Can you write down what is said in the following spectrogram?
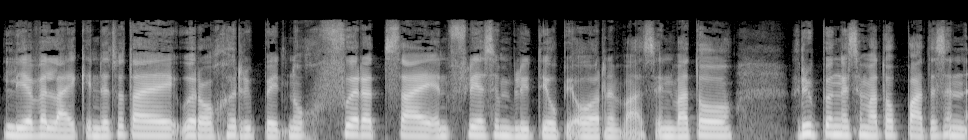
lewe lyk en dit wat hy oor haar geroep het nog voordat sy in vlees en bloed hier op die aarde was en wat haar roeping is en wat haar pad is. En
